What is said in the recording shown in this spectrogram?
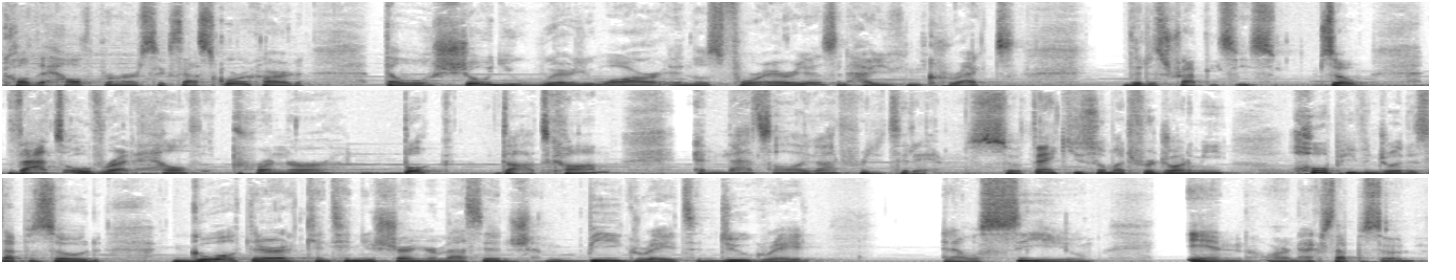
called the Healthpreneur Success Scorecard that will show you where you are in those four areas and how you can correct the discrepancies. So that's over at healthpreneurbook.com. And that's all I got for you today. So thank you so much for joining me. Hope you've enjoyed this episode. Go out there, continue sharing your message, be great, do great, and I will see you in our next episode.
